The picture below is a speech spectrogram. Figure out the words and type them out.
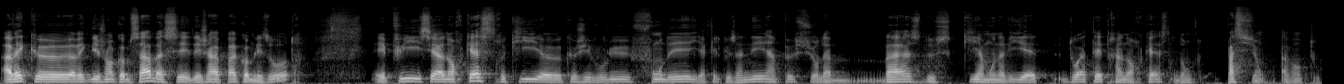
avec, euh, avec des gens comme ça, bah, c'est déjà pas comme les autres. Et puis c'est un orchestre qui, euh, que j'ai voulu fonder il y a quelques années, un peu sur la base de ce qui, à mon avis, doit être un orchestre, donc passion avant tout.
